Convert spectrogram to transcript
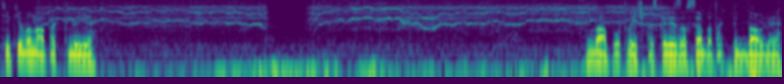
Тільки вона так клює. Да, плотвичка, скоріше за все, так піддавлює.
